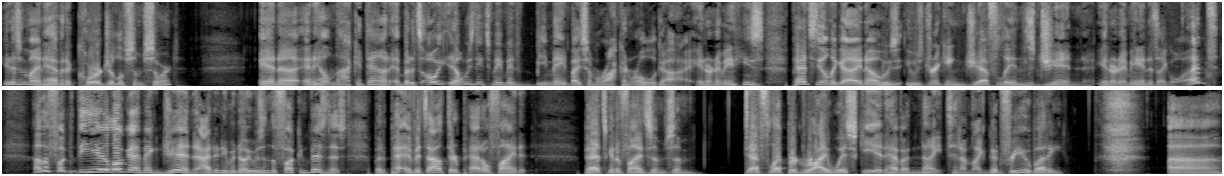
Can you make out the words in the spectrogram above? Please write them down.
He doesn't mind having a cordial of some sort and uh, and he'll knock it down. But it's always it always needs to be, made by some rock and roll guy. You know what I mean? He's Pat's the only guy I know who's who's drinking Jeff Lynne's gin. You know what I mean? It's like what? How the fuck did the ELO guy make gin? I didn't even know he was in the fucking business. But Pat, if it's out there, Pat will find it. Pat's gonna find some some Def Leppard rye whiskey and have a night. And I'm like, good for you, buddy. Uh.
